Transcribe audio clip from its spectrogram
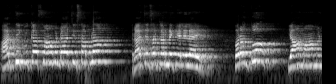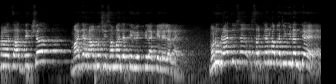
आर्थिक विकास महामंडळाची स्थापना राज्य सरकारने केलेली आहे. परंतु या महामंडळाचा अध्यक्ष माझ्या रामोशी समाजातील व्यक्तीला केलेला नाही. म्हणून राज्य स- सरकारला माझी विनंती आहे.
